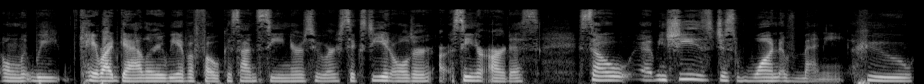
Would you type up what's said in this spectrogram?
only we K Ride Gallery. We have a focus on seniors who are 60 and older, uh, senior artists. So I mean, she's just one of many who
